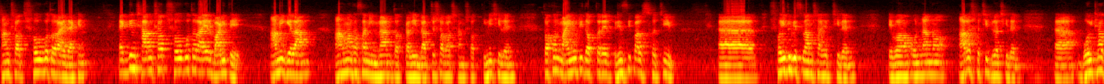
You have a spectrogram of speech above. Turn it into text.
সাংসদ সৌগত রায় দেখেন, একদিন সাংসদ সৌগত রায়ের বাড়িতে আমি গেলাম আহমদ হাসান ইমরান তৎকালীন রাজ্যসভার সাংসদ। তিনি ছিলেন তখন মাইনরিটি দপ্তরের প্রিন্সিপাল সচিব শহীদুল ইসলাম সাহেব ছিলেন এবং অন্যান্য আরও সচিবরা ছিলেন। বৈঠক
